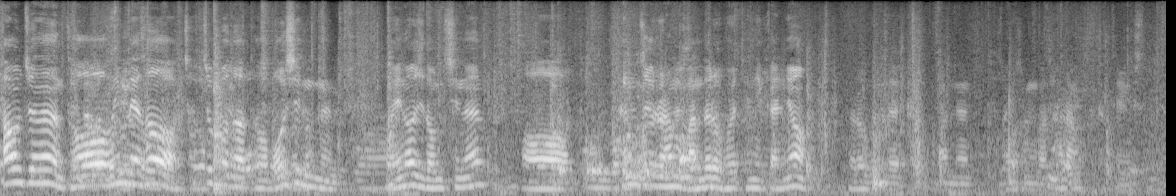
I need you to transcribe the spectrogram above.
다음 주는 더 힘내서 첫 주보다 더 멋있는 어, 에너지 넘치는 어, 큰 주를 한번 만들어 볼 테니까요. 여러분들 많은 관심과 사랑 부탁드리겠습니다.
